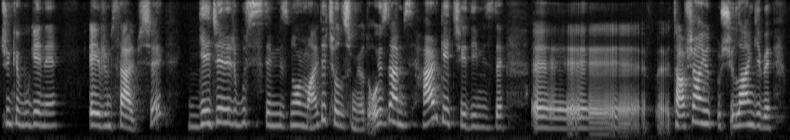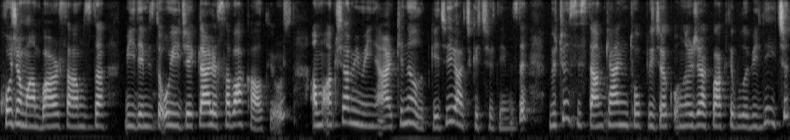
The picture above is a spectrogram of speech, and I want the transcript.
Çünkü bu gene evrimsel bir şey. Geceleri bu sistemimiz normalde çalışmıyordu. O yüzden biz her geç yediğimizde e, tavşan yutmuş yılan gibi kocaman bağırsağımızda, midemizde o yiyeceklerle sabah kalkıyoruz. Ama akşam yemeğini erkene alıp geceyi aç geçirdiğimizde bütün sistem kendini toplayacak, onaracak vakti bulabildiği için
